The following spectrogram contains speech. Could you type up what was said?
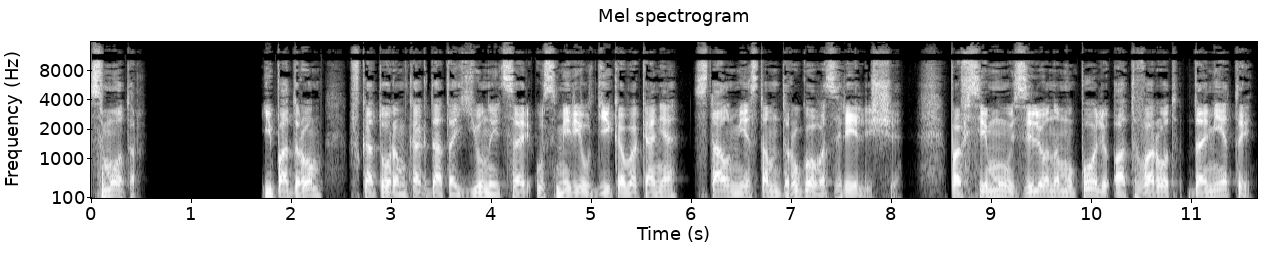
Смотр. Ипподром, в котором когда-то юный царь усмирил дикого коня, стал местом другого зрелища. По всему зеленому полю от ворот до меты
